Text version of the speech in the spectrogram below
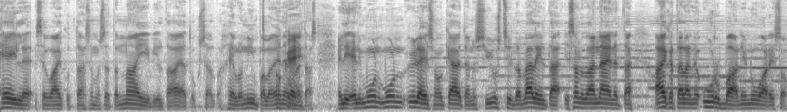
heille se vaikuttaa semmoiselta naivilta ajatukselta. Heillä on niin paljon okay. enemmän taas. Eli, eli mun, mun yleisö on käytännössä just siltä väliltä, ja sanotaan näin, että aika tällainen urbaani nuoriso,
